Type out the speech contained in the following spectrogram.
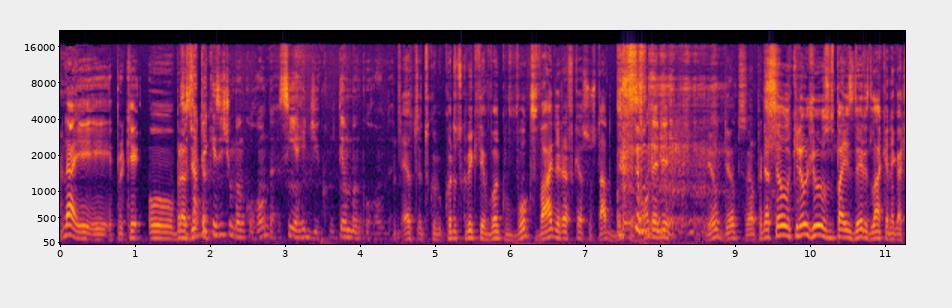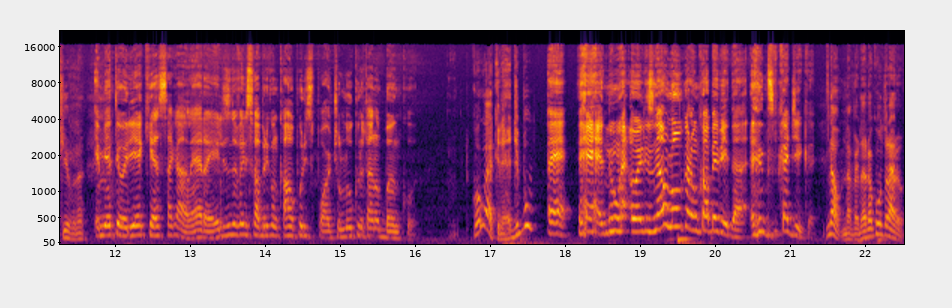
Não, e, e- porque o Você Brasil. sabia tem- que existe um Banco Honda? Sim, é ridículo. Tem um Banco Honda. Eu descobri- quando eu descobri que tem banco Volkswagen, eu já fiquei assustado. Banco Honda é de... Meu Deus do céu. Podia ser o- que nem os juros do país deles lá, que é negativo, né? E minha teoria é que essa galera, eles, eles fabricam carro por esporte, o lucro tá no banco. Como é? Que nem Red Bull. É, é, não é, ou eles não lucram com a bebida. Fica a dica. Não, na verdade é o contrário.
